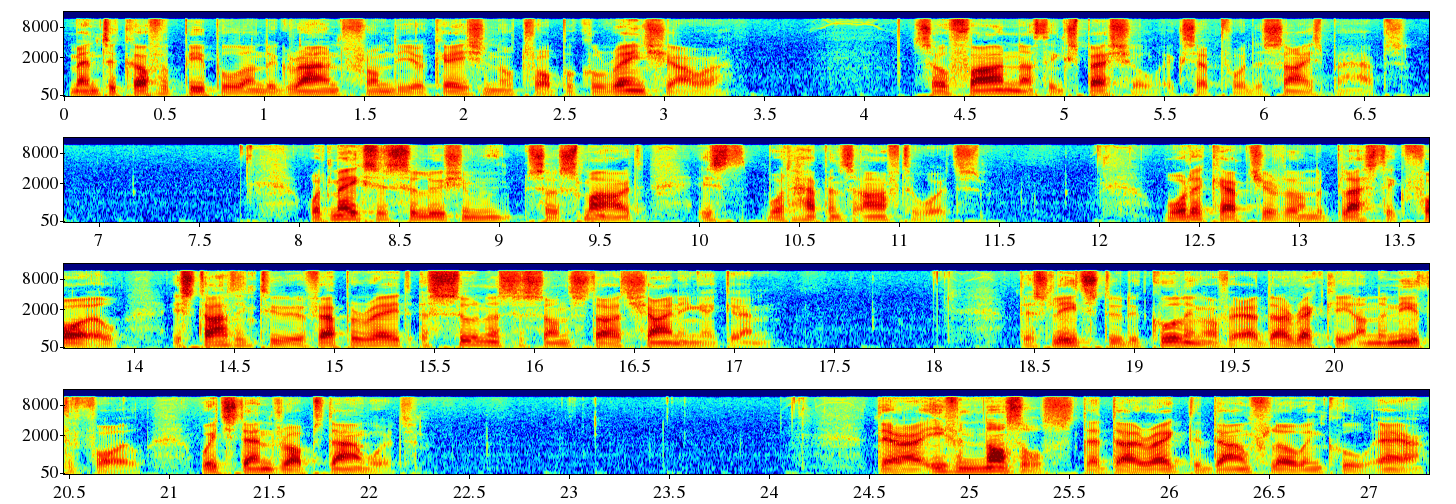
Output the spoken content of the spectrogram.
meant to cover people underground from the occasional tropical rain shower. So far nothing special, except for the size perhaps. What makes this solution so smart is what happens afterwards. Water captured on the plastic foil is starting to evaporate as soon as the sun starts shining again. This leads to the cooling of air directly underneath the foil, which then drops downward. There are even nozzles that direct the downflowing cool air.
